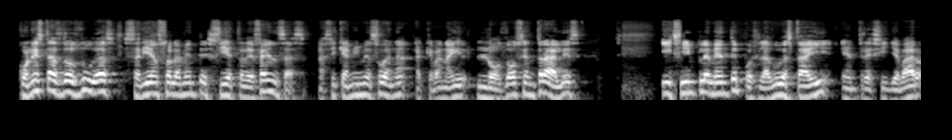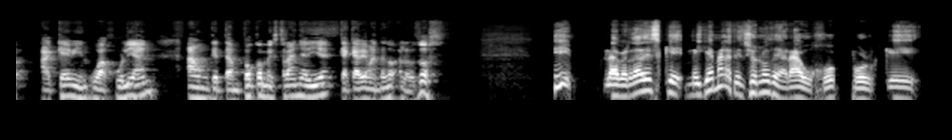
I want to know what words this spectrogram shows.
con estas dos dudas serían solamente siete defensas, así que a mí me suena a que van a ir los dos centrales y simplemente, pues la duda está ahí entre si llevar a Kevin o a Julián, aunque tampoco me extrañaría que acabe mandando a los dos. Sí, la verdad es que me llama la atención lo de Araujo, porque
